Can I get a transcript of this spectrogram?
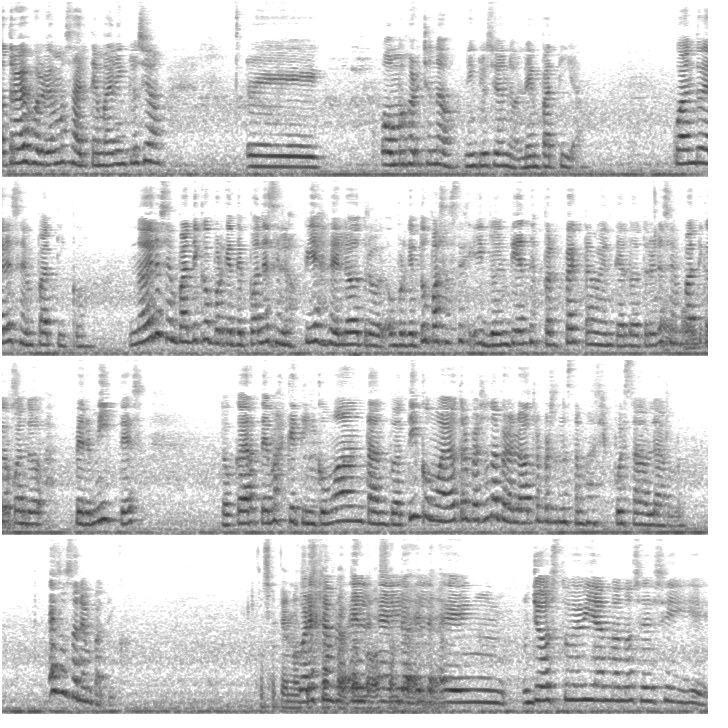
otra vez volvemos al tema de la inclusión. Eh, o mejor dicho, no, la inclusión no, la empatía. Cuando eres empático. No eres empático porque te pones en los pies del otro o porque tú pasaste y lo entiendes perfectamente al otro. Eres empático cuando permites tocar temas que te incomodan tanto a ti como a la otra persona, pero la otra persona está más dispuesta a hablarlo. Eso es ser empático. Cosa que no Por ejemplo, el, el- yo estuve viendo, no sé si,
